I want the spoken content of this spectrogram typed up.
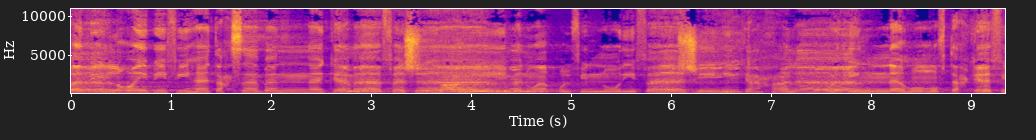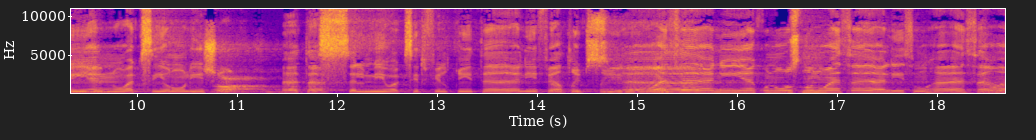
وبالغيب فيها تحسبن كما فشاء عليما وقل في النور فاشيه كحلا وإنه مفتح كافيا واكسر لشعبة السلم واكسر في القتال فطب صلا. وثاني يكن غصن وثالثها ثوى.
